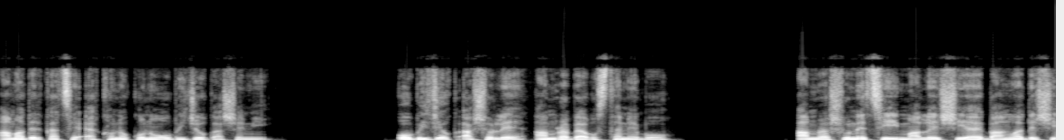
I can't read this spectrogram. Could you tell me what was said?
আমাদের কাছে এখনও কোনো অভিযোগ আসেনি। অভিযোগ আসলে আমরা ব্যবস্থা নেব। আমরা শুনেছি মালয়েশিয়ায় বাংলাদেশি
